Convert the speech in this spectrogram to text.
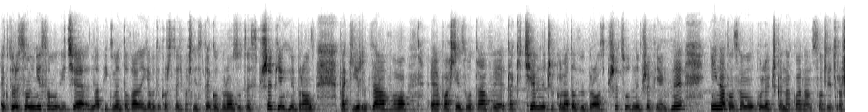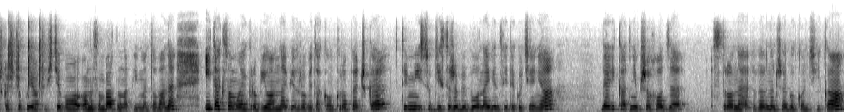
e, które są niesamowicie napigmentowane. Ja będę korzystać właśnie z tego brązu. To jest przepiękny brąz, taki rdzawo, e, właśnie złotawy, taki ciemny czekoladowy brąz, przecudny, przepiękny. I na tą samą kuleczkę nakładam sobie, troszkę szczepuję oczywiście, bo one są bardzo napigmentowane. I tak samo jak robiłam, najpierw robię taką kropeczkę w tym miejscu, gdzie chcę, żeby było najwięcej tego cienia. Delikatnie przechodzę stronę wewnętrznego kącika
